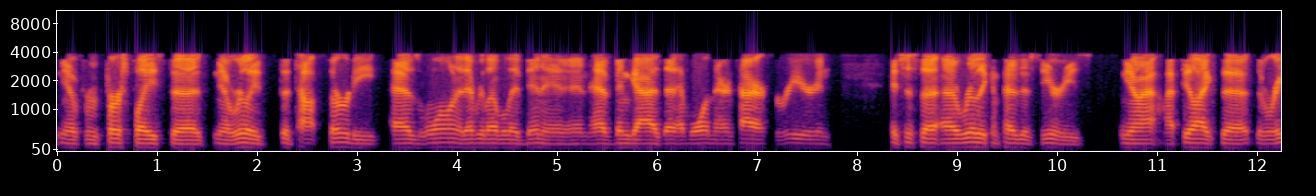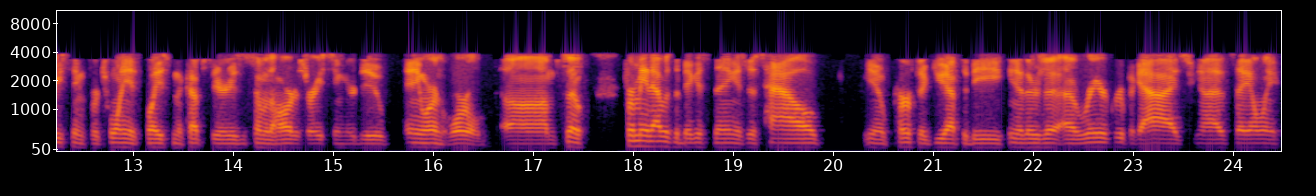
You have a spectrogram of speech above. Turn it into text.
you know, from first place to, you know, really the top 30 has won at every level they've been in and have been guys that have won their entire career. And it's just a, a really competitive series. You know, I, I feel like the, the racing for 20th place in the Cup Series is some of the hardest racing you're do anywhere in the world. Um, so for me, that was the biggest thing is just how, you know, perfect you have to be. You know, there's a, a rare group of guys, you know, I would say only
